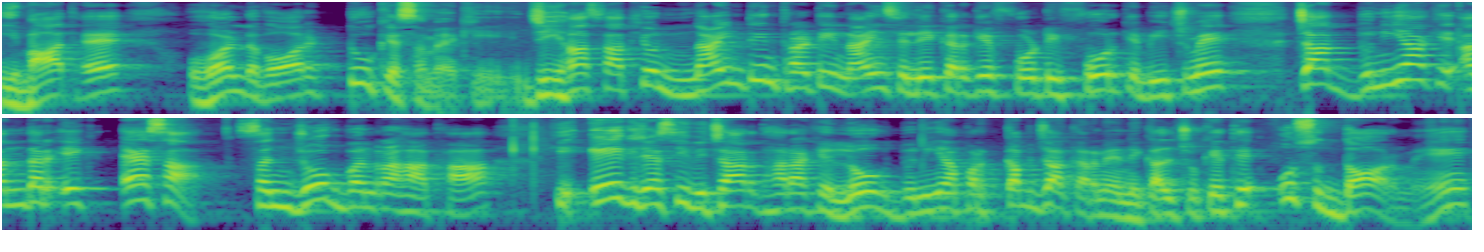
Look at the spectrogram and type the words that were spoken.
ये बात है वर्ल्ड वॉर टू के समय की। जी हाँ, साथियों 1939 से लेकर के 44 के बीच में जहाँ दुनिया के अंदर एक ऐसा संजोग बन रहा था कि एक जैसी विचारधारा के लोग दुनिया पर कब्जा करने निकल चुके थे उस दौर में,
